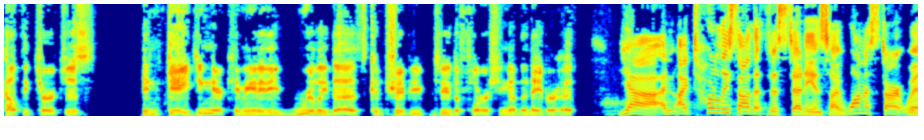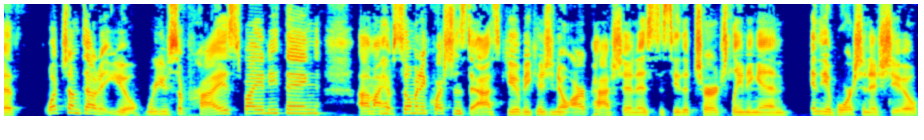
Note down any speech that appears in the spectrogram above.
healthy churches engaging their community really does contribute to the flourishing of the neighborhood. Yeah. And I totally saw that through the study. And so I want to start with what jumped out at you? Were you surprised by anything? Um, I have so many questions to ask you because, you know, our passion is to see the church leaning in in the abortion issue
